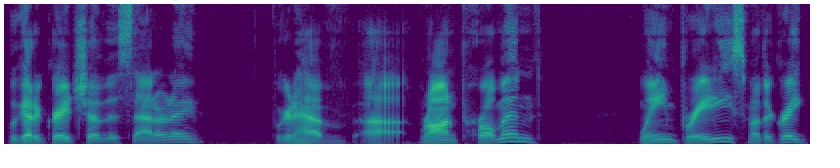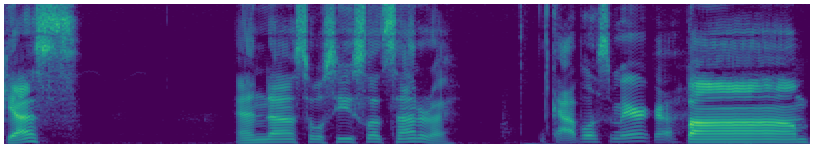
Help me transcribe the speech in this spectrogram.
we got a great show this Saturday. We're gonna have uh, Ron Perlman, Wayne Brady, some other great guests, and uh, so we'll see you sled Saturday. God bless America. Bum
